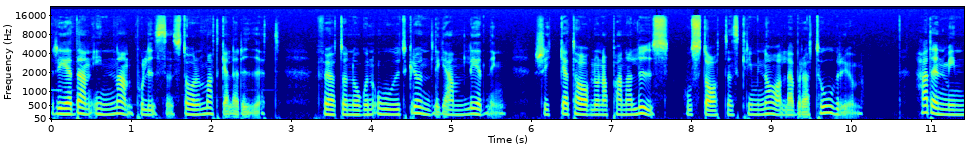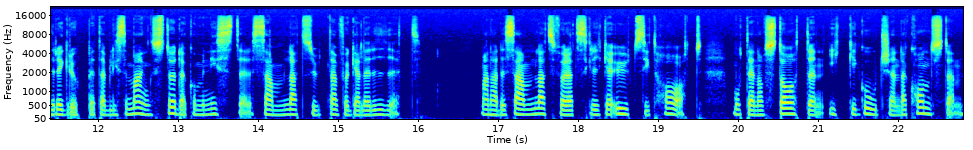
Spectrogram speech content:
Redan innan polisen stormat galleriet för att av någon outgrundlig anledning skicka tavlorna på analys hos Statens kriminallaboratorium hade en mindre grupp etablissemangsstödda kommunister samlats utanför galleriet. Man hade samlats för att skrika ut sitt hat mot den av staten icke godkända konsten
